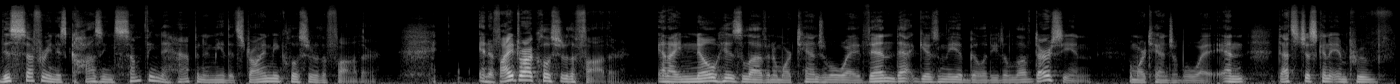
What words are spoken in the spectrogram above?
this suffering is causing something to happen in me that's drawing me closer to the Father. And if I draw closer to the Father and I know His love in a more tangible way, then that gives me the ability to love Darci in a more tangible way. And that's just going to improve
